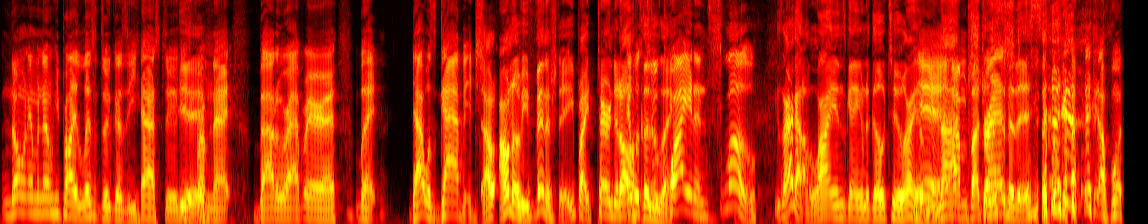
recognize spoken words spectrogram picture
knowing Eminem. He probably listened to because he has to. He's Yeah. from that battle rap era, but that was garbage. I, I don't know if he finished it. He probably turned it off it was because too he was like, quiet and slow. he's like, I got a Lions game to go to. I am Yeah, not I'm about stressed. to listen to this. I, want,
